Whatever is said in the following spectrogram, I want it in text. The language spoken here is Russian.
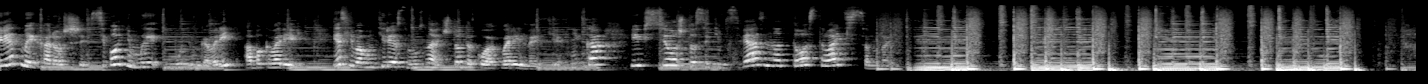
Привет, мои хорошие! Сегодня мы будем говорить об акварели. Если вам интересно узнать, что такое акварельная техника и все, что с этим связано, то оставайтесь со мной.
